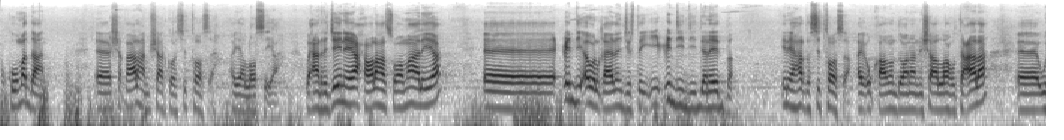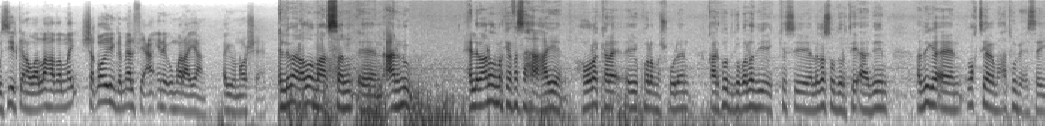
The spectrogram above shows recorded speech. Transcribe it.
xukuumaddan shaqaalaha mishaarkooda si toos ah ayaa loo siiyaa. Waxaan rajaynayaa xoolaha soomaaliya ciddii awal qaadan jirtay iyo ciddii diidaneedba inay hadda si toos ah ay u qaadan doonaan insha allahu tacaala. Wasiirkana waa la hadalnay. Shaqooyinka meel fiican inay u marayaan ayuu noo sheegay. Xildhibaan adoo mahadsan cananuug xildhibaanadu markay fasaxa ahaayeen howlo kale ayay kula mashquuleen. Qaarkood gobolladii ay kasi laga soo doortay aadeen. Adiga waktigaaga maxaad ku bixisay?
